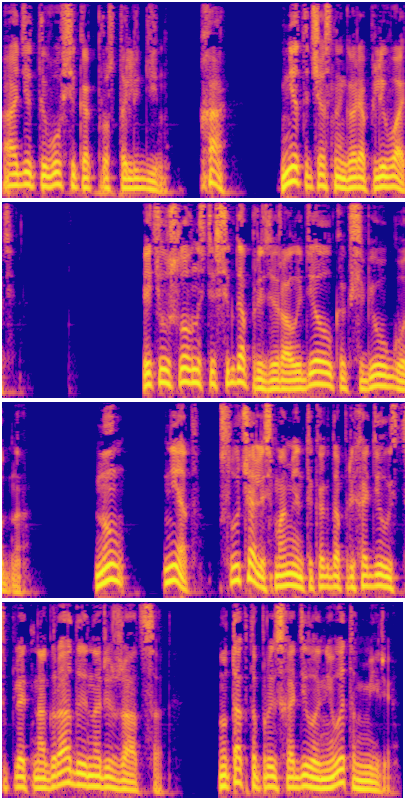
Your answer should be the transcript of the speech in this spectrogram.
а одет и вовсе как просто людин. Ха! Мне-то, честно говоря, плевать. Эти условности всегда презирал и делал как себе угодно. Ну, нет, случались моменты, когда приходилось цеплять награды и наряжаться. Но так-то происходило не в этом мире.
